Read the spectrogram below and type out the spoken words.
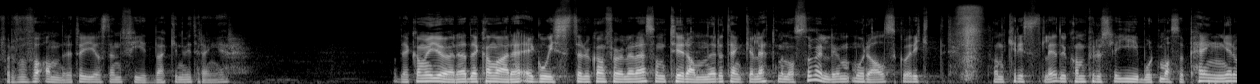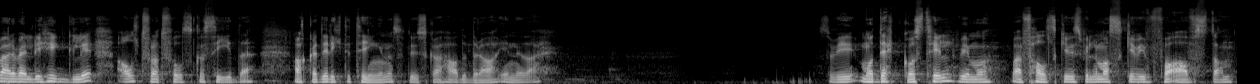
for å få andre til å gi oss den feedbacken vi trenger. Og Det kan vi gjøre. Det kan være egoister du kan føle deg, som tyranner og tenke lett, men også veldig moralsk og riktig, sånn kristelig. Du kan plutselig gi bort masse penger, være veldig hyggelig. Alt for at folk skal si det. Akkurat de riktige tingene, så du skal ha det bra inni deg. Så vi må dekke oss til, vi må være falske, vi spiller maske, vi får avstand.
